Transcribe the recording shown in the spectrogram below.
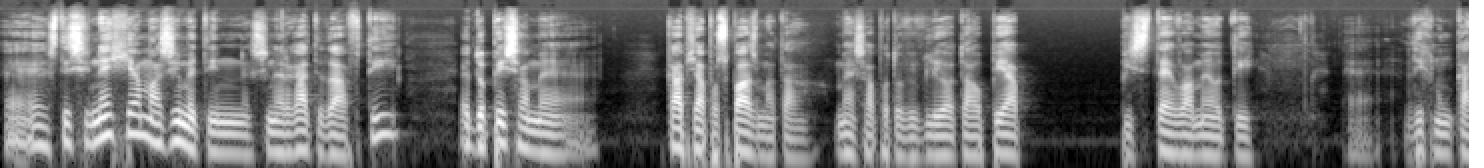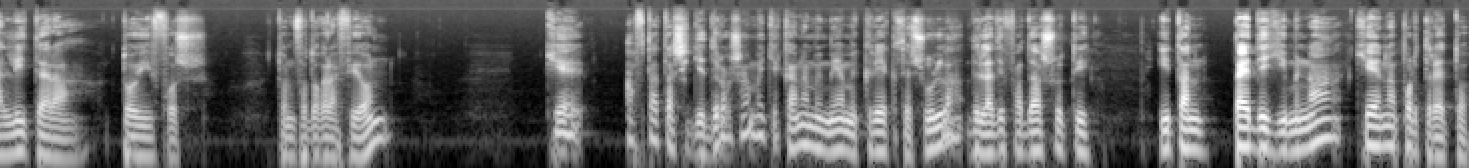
Ε, στη συνέχεια μαζί με την συνεργάτηδα αυτή εντοπίσαμε κάποια αποσπάσματα μέσα από το βιβλίο τα οποία πιστεύαμε ότι ε, δείχνουν καλύτερα το ύφος των φωτογραφιών και αυτά τα συγκεντρώσαμε και κάναμε μια μικρή εκθεσούλα, δηλαδή φαντάσου ότι ήταν πέντε γυμνά και ένα πορτρέτο.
